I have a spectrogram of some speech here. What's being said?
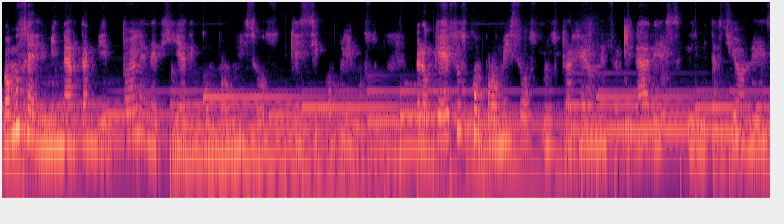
Vamos a eliminar también toda la energía de compromisos que sí cumplimos, pero que esos compromisos nos trajeron enfermedades, limitaciones,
